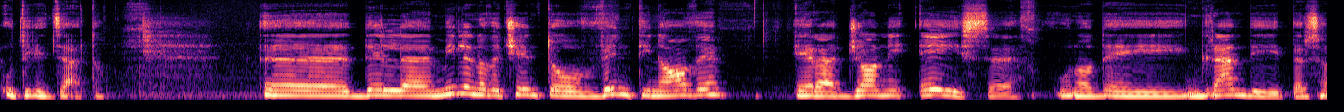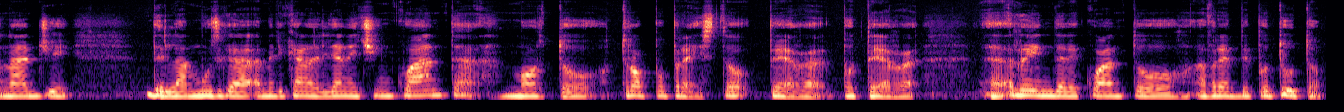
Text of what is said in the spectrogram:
utilizzato. del 1929 era Johnny Ace, uno dei grandi personaggi della musica americana degli anni 50, morto troppo presto per poter eh, rendere quanto avrebbe potuto.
